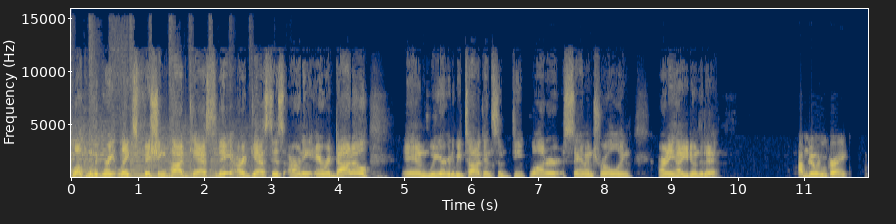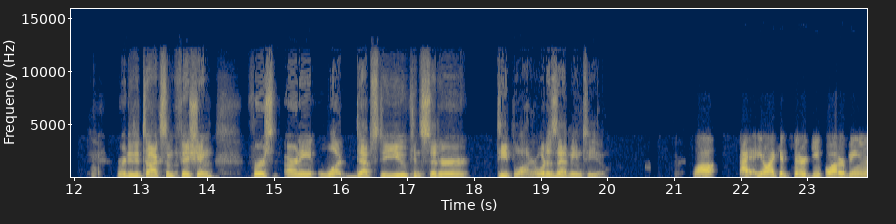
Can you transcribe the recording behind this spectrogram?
Welcome to the Great Lakes Fishing Podcast. Today, our guest is Arnie Arredondo, and we are going to be talking some deep water salmon trolling. Arnie, how are you doing today? I'm doing great ready to talk some fishing. First, Arnie, what depths do you consider deep water? What does that mean to you? Well, I you know I consider deep water being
